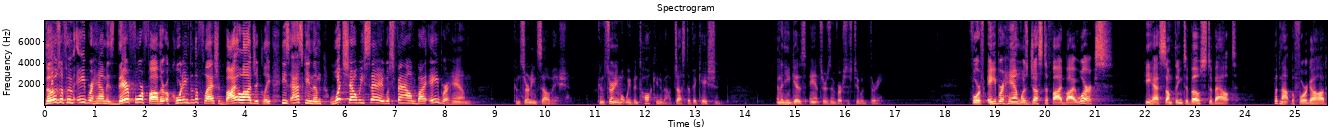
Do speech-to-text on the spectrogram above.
those of whom Abraham is their forefather according to the flesh, biologically, he's asking them, What shall we say was found by Abraham concerning salvation, concerning what we've been talking about, justification? And then he gives answers in verses 2 and 3. For if Abraham was justified by works, he has something to boast about, but not before God.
